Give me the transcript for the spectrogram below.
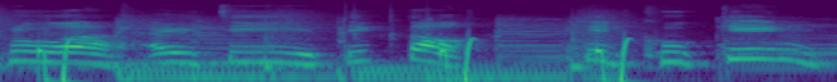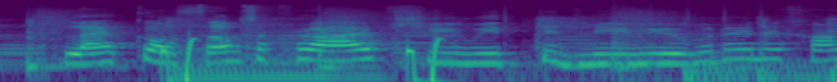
ครัว IG TikTok ติดคุกกิ้งและกด Subscribe ชีวิตติดรีวิวก็ด้วยนะคะ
